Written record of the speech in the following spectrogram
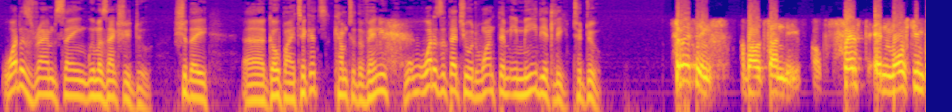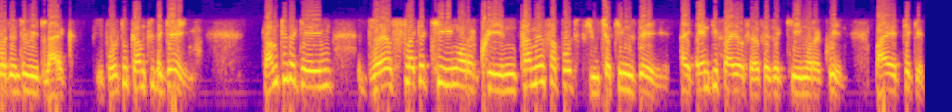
what is Rams saying we must actually do? Should they?" Uh, go buy tickets, come to the venue? What is it that you would want them immediately to do? Three things about Sunday. First and most importantly, we'd like people to come to the game. Come to the game, dress like a king or a queen. Come and support Future Kings Day. Identify yourself as a king or a queen. Buy a ticket.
